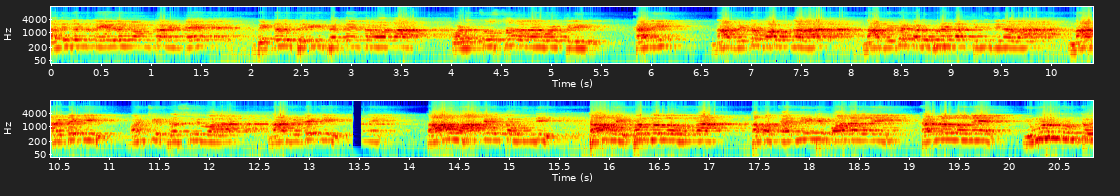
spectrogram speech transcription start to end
తల్లిదండ్రులు ఏ విధంగా ఉంటారంటే బిడ్డలు పెరిగి పెద్ద అయిన తర్వాత వాళ్ళు చూస్తారని కూడా తెలియదు. కానీ నా బిడ్డ బాగుండాలా? నా బిడ్డ కడుపు నిండా తిండి తినాలా? నా బిడ్డకి మంచి డ్రెస్సులు ఇవ్వాలా? నా బిడ్డకి తాము ఆకలితో ఉండి తాము ఇబ్బందుల్లో ఉన్న తమ కన్నీటి బాధల్ని కళ్ళల్లోనే ఇముడుకుంటూ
